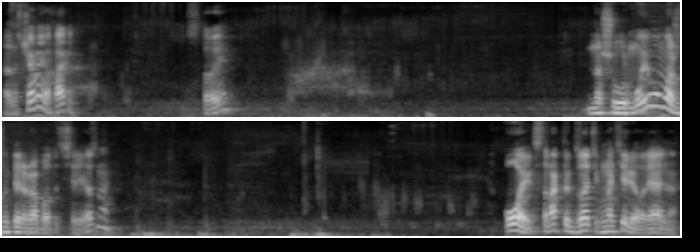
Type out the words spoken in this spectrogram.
А зачем ее хакать? Стой. На шаурму его можно переработать, серьезно? О, экстракт экзотик материал, реально.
